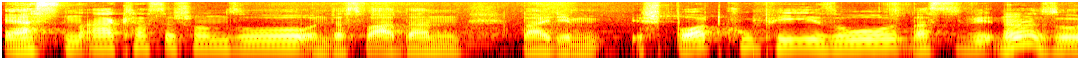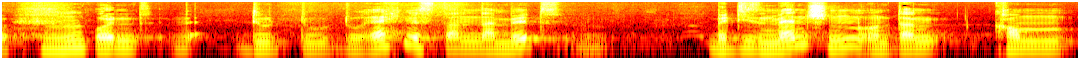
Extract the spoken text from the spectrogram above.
ersten A-Klasse schon so und das war dann bei dem Sportcoupé so, was wir, ne, so und du, du, du rechnest dann damit mit diesen Menschen und dann kommen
